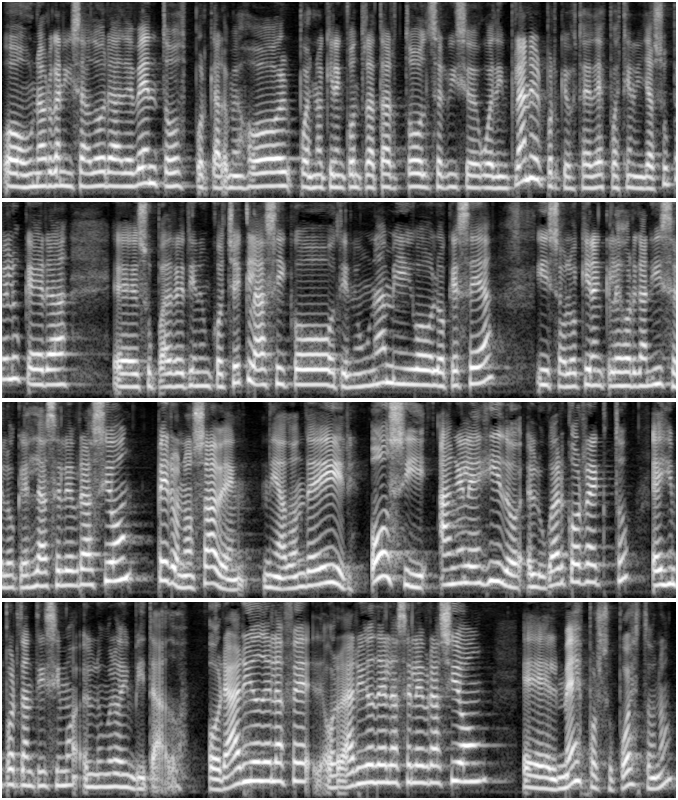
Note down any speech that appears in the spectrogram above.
o una organizadora de eventos, porque a lo mejor pues no quieren contratar todo el servicio de wedding planner, porque ustedes pues tienen ya su peluquera, eh, su padre tiene un coche clásico, o tiene un amigo, o lo que sea, y solo quieren que les organice lo que es la celebración, pero no saben ni a dónde ir. O si han elegido el lugar correcto, es importantísimo el número de invitados. Horario de la, fe, horario de la celebración, el mes, por supuesto, ¿no?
